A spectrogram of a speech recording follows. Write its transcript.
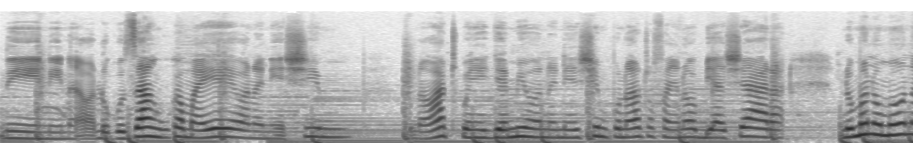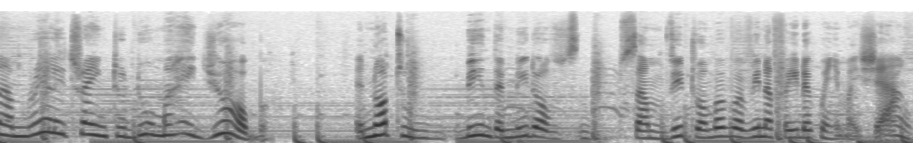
ni nina wadogo zangu kama yeye wananiheshimu kuna watu kwenye jamii wananiheshimu kuna watu wafanya nao biashara. Ndio maana umeona I'm really trying to do my job and not to be in the middle of some vitu ambavyo havina faida kwenye maisha yangu.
